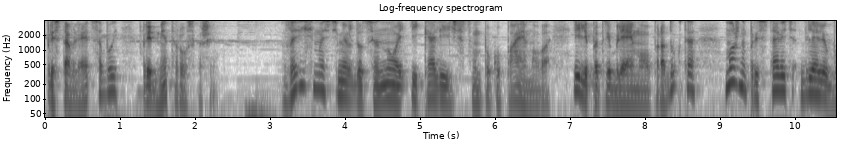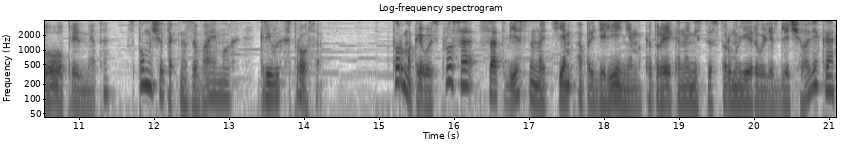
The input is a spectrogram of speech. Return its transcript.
представляет собой предмет роскоши – Зависимость между ценой и количеством покупаемого или потребляемого продукта можно представить для любого предмета с помощью так называемых кривых спроса. Форма кривой спроса, соответственно тем определениям, которые экономисты сформулировали для человека,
